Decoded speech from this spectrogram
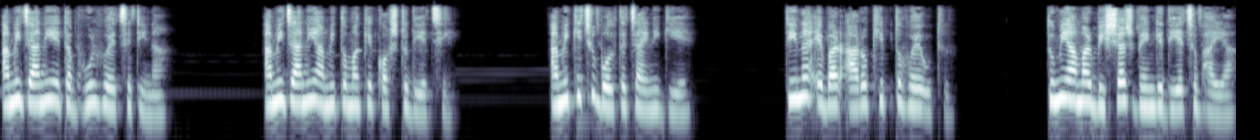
আমি জানি এটা ভুল হয়েছে, টিনা। আমি জানি আমি তোমাকে কষ্ট দিয়েছি। আমি কিছু বলতে চাইনি গিয়ে। টিনা এবার আরও ক্ষিপ্ত হয়ে উঠল। তুমি আমার বিশ্বাস ভেঙে দিয়েছ ভাইয়া।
